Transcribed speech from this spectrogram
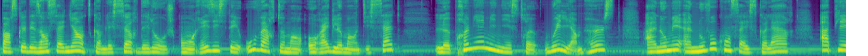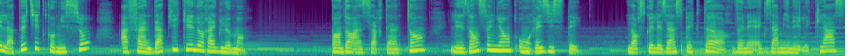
Parce que des enseignantes comme les Sœurs des Loges ont résisté ouvertement au règlement 17, le premier ministre William Hearst a nommé un nouveau conseil scolaire appelé la Petite Commission afin d'appliquer le règlement. Pendant un certain temps, les enseignantes ont résisté. Lorsque les inspecteurs venaient examiner les classes,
